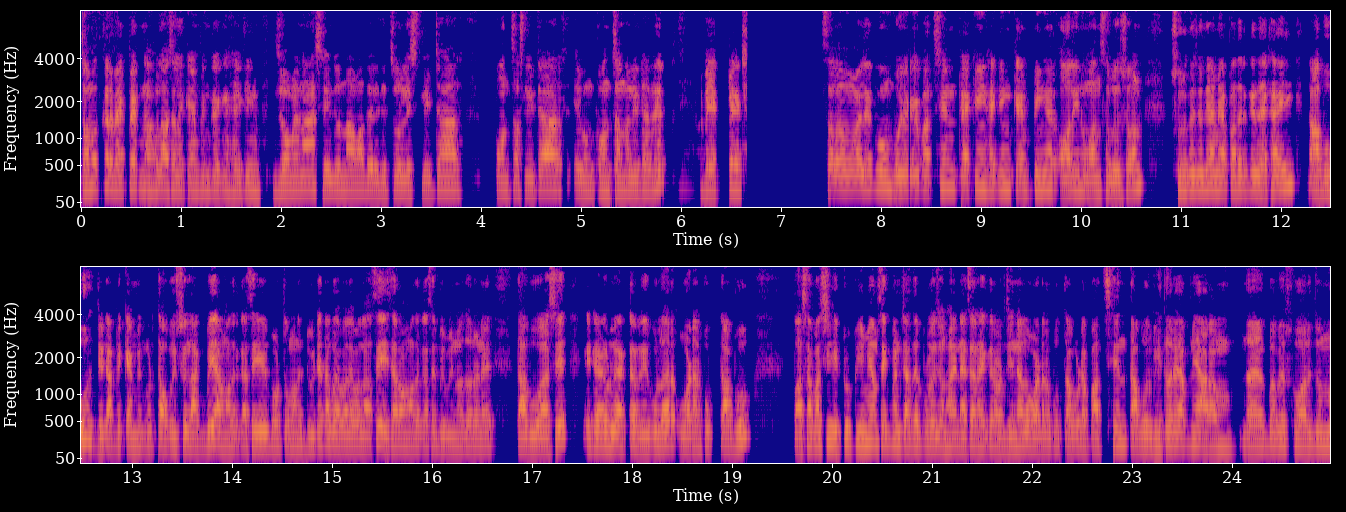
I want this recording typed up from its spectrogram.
চমৎকার ব্যাকপ্যাক না হলে আসলে ক্যাম্পিং ট্রেকিং হাইকিং জমে না। সেই জন্য আমাদের যে চল্লিশ লিটার, পঞ্চাশ লিটার এবং পঞ্চান্ন লিটারের ব্যাকপ্যাক সালামু আলাইকুম বইকে পাচ্ছেন ট্রেকিং হাইকিং ক্যাম্পিং এর অল ইন ওয়ান সলিউশন শুরুতে যদি আমি আপনাদেরকে দেখাই তাবু, যেটা আপনি ক্যাম্পিং করতে অবশ্যই লাগবে। আমাদের কাছে বর্তমানে দুইটা তাবু অ্যাভেলেবল আছে। এছাড়াও আমাদের কাছে বিভিন্ন ধরনের তাবু আছে। এটা হলো একটা রেগুলার ওয়াটারপ্রুফ তাবু। পাশাপাশি একটু প্রিমিয়াম সেগমেন্ট যাদের প্রয়োজন হয় ন্যাচার হাইকের অরিজিনাল ওয়াটারপ্রুফ তাবুটা পাচ্ছেন। তাবুর ভিতরে আপনি আরামদায়কভাবে শোয়ার জন্য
